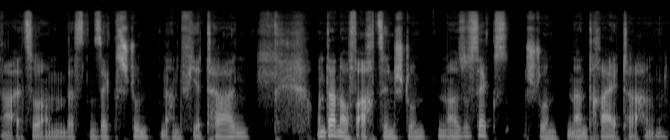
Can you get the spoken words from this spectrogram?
also am besten 6 Stunden an vier Tagen und dann auf 18 Stunden, also 6 Stunden an drei Tagen.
